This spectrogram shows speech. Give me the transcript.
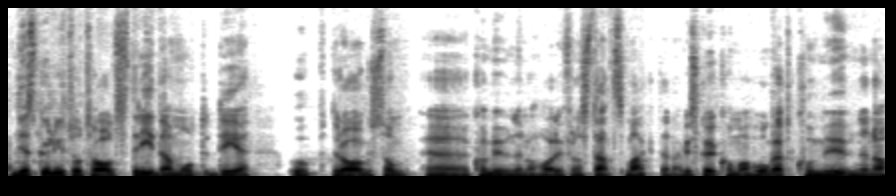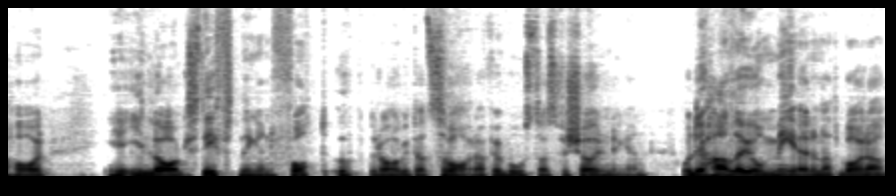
det skulle ju totalt strida mot det uppdrag som eh, kommunerna har ifrån statsmakterna. Vi ska ju komma ihåg att kommunerna har i lagstiftningen fått uppdraget att svara för bostadsförsörjningen. Och det handlar ju om mer än att bara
